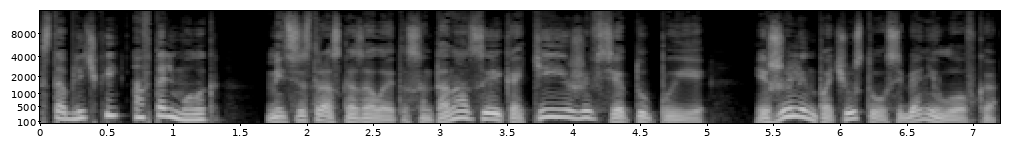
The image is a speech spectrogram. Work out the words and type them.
с табличкой «Офтальмолог». Медсестра сказала это с интонацией «Какие же все тупые». И Жилин почувствовал себя неловко,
